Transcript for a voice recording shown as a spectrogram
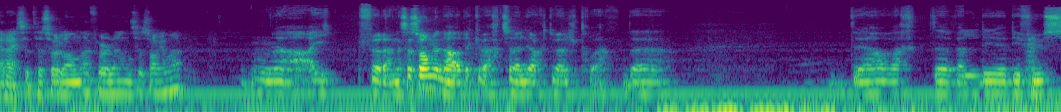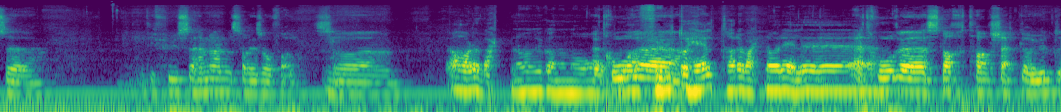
reise til Sørlandet før den sesongen der? Nei, før denne sesongen har det ikke vært så veldig aktuelt, tror jeg. Det, det har vært eh, veldig diffuse diffuse henvendelser i så fall. Så eh, Ja, har det vært noe du kan nå åpne tror, eh, fullt og helt? Har det vært noe reelle jeg tror Start har sjekka ut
